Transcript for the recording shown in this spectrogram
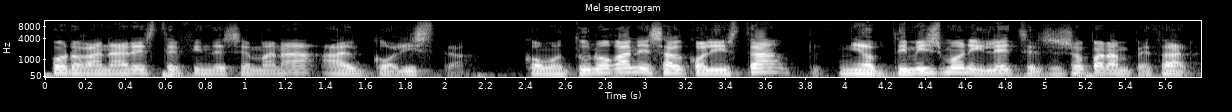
por ganar este fin de semana al colista. Como tú no ganes al colista, ni optimismo ni leches, eso para empezar.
